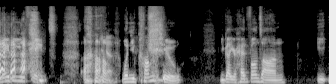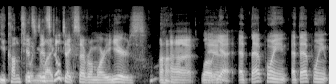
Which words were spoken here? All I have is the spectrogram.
maybe you faint um, Yeah. when you come to you got your headphones on y- you come to It's, and it you're like, still takes several more years. uh-huh. Uh, Well, Yeah. yeah. At that point, at that point,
